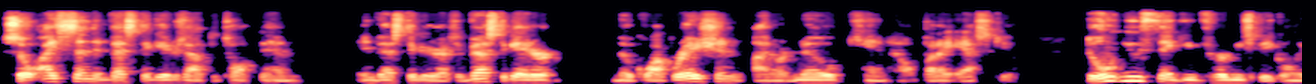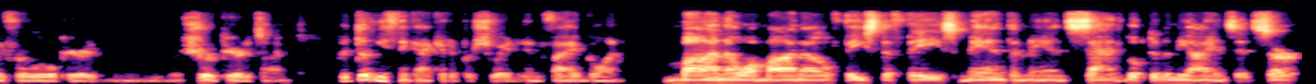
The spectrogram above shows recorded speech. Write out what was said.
So I send investigators out to talk to him. Investigator after investigator, no cooperation. I don't know, can't help. But I ask you, don't you think you've heard me speak only for a little period, a short period of time? But don't you think I could have persuaded him if I had gone mano a mano, face to face, man to man, sat, looked him in the eye and said, Sir,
